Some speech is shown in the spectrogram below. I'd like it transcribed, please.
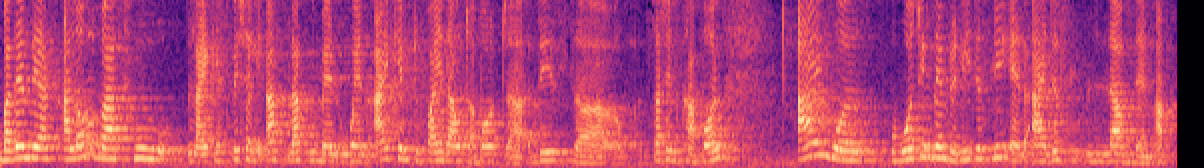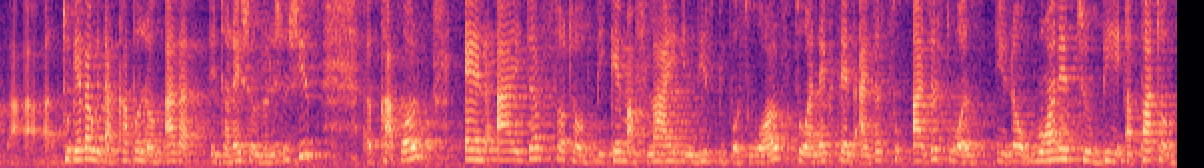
but then there's a lot of us who like especially us black women when i came to find out about uh, this uh, certain couple I was watching them religiously and I just loved them uh, uh, together with a couple of other interracial relationships, uh, couples, and I just sort of became a fly in these people's walls to an extent. I just, I just was, you know, wanted to be a part of,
